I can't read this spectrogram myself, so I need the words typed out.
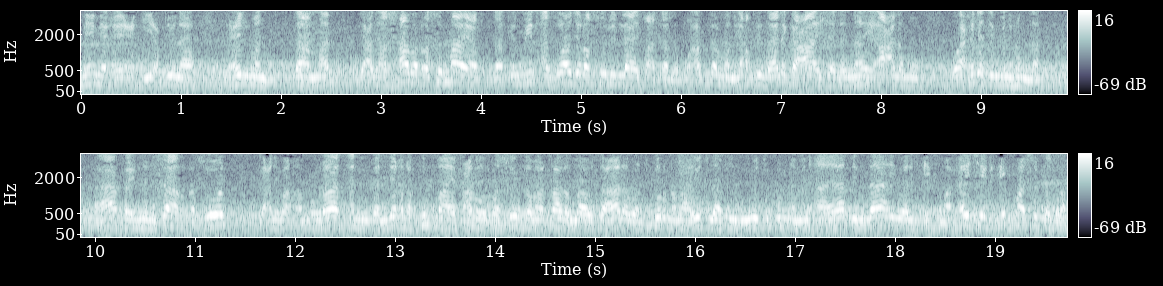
مين يعطينا علما تاما؟ يعني أصحاب الرسول ما يعطي لكن من أزواج رسول الله صلى الله عليه وسلم؟ وأكثر من يعطي ذلك عائشة لأنها هي أعلم واحدة منهن. ها فإن نساء الرسول يعني مراد أن يبلغن كل ما يفعله الرسول كما قال الله تعالى واذكرن ما يتلى في بيوتكن من آيات الله والحكمة، أي شيء الحكمة سنه الله،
